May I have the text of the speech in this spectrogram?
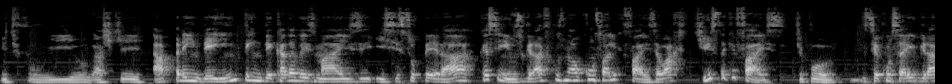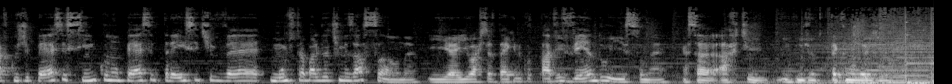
E, tipo, e eu acho que aprender e entender cada vez mais e, e, se superar, porque assim, os gráficos não é o console que faz, é o artista que faz. Tipo, você consegue gráficos de PS5 no PS3 se tiver muito trabalho de otimização, né? E aí o artista técnico tá vivendo isso, né? Essa arte junto com tecnologia.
